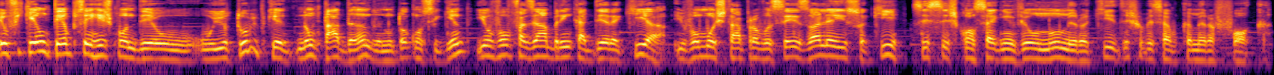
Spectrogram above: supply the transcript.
Eu fiquei um tempo sem responder o, o YouTube, porque não tá dando, não tô conseguindo. E eu vou fazer uma brincadeira aqui, ó, e vou mostrar para vocês. Olha isso aqui. Não sei se vocês conseguem ver o número aqui. Deixa eu ver se a câmera foca.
